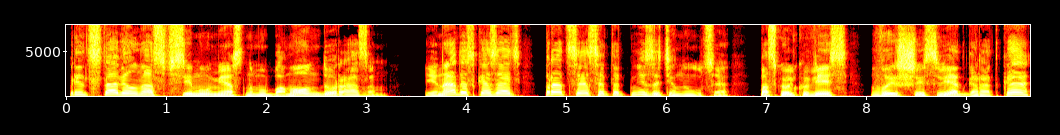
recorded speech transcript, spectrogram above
представил нас всему местному бомонду разом. И, надо сказать, процесс этот не затянулся, поскольку весь высший свет городка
